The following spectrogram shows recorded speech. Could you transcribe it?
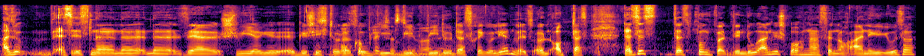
Also es ist eine, eine, eine sehr schwierige Geschichte oder so, wie, wie, Thema, wie ja. du das regulieren willst. Und ob das, das ist das Punkt, den du angesprochen hast, den auch einige User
